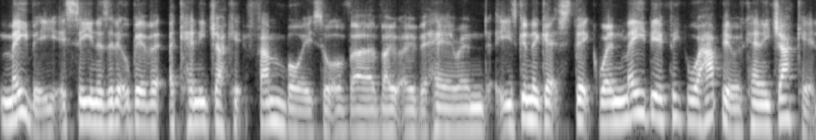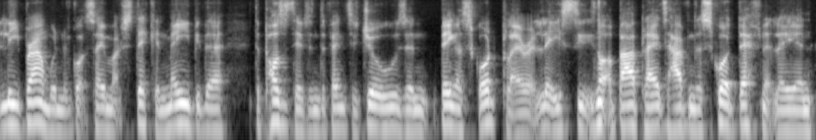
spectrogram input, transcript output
maybe is seen as a little bit of a, a Kenny Jackett fanboy sort of uh, vote over here, and he's going to get stick when maybe if people were happier with Kenny Jackett, Lee Brown wouldn't have got so much stick, and maybe the the positives and defensive duels and being a squad player at least, he's not a bad player to have in the squad definitely, and.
